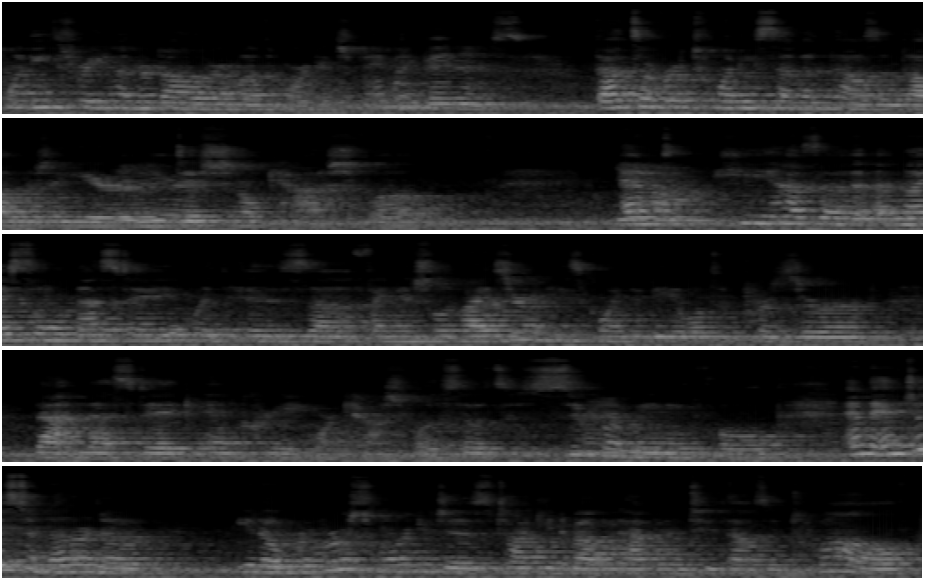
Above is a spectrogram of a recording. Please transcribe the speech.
twenty-three hundred dollar a month mortgage Oh my payment. goodness. That's over twenty-seven thousand dollars a year in additional cash flow. Yeah. And he has a, a nice little nest egg with his uh, financial advisor, and he's going to be able to preserve that nest egg and create more cash flow. So it's super meaningful. And and just another note, you know, reverse mortgages. Talking about what happened in 2012.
